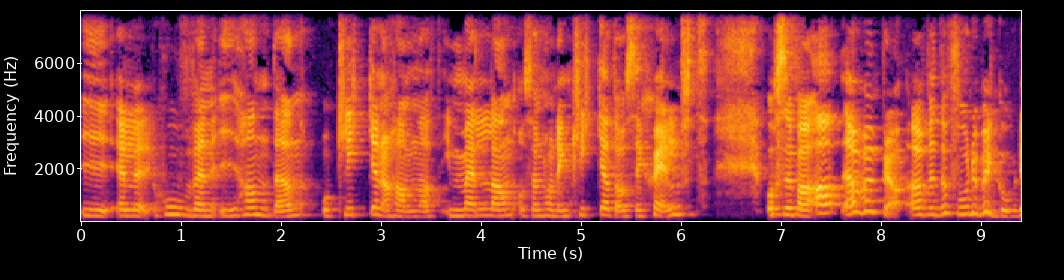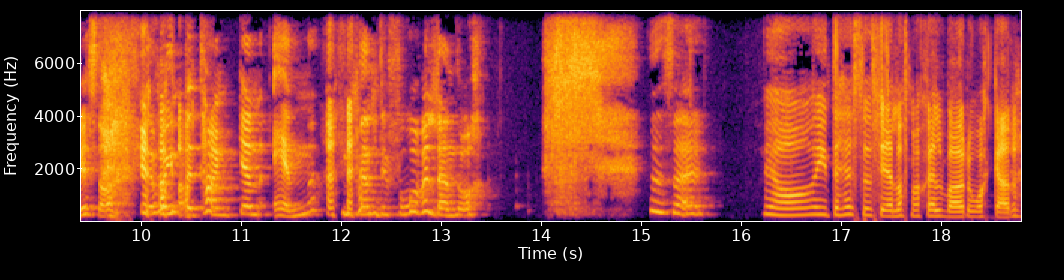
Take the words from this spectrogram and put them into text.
i, eller hoven i handen och klicken har hamnat emellan och sen har den klickat av sig självt. Och så bara, ah, ja men bra, ja, men då får du väl godis då. Det var inte tanken än, men du får väl den då. Så här. Ja, inte hästens fel att man själv bara råkar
